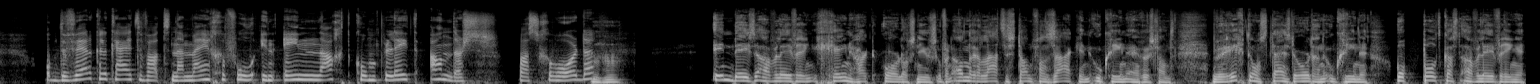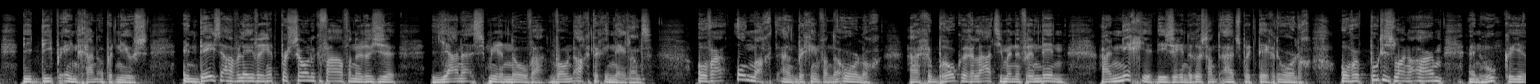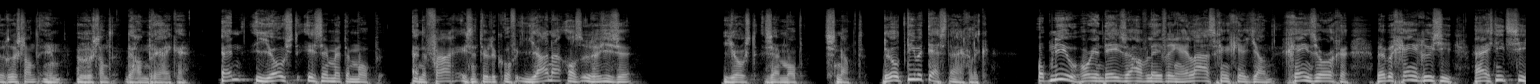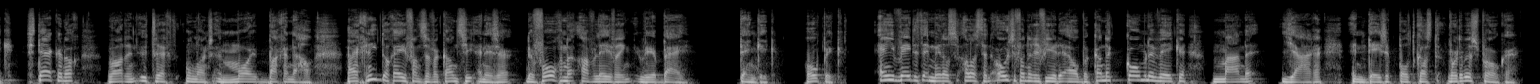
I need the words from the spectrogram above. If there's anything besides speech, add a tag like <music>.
op de werkelijkheid, wat naar mijn gevoel in één nacht compleet anders was geworden. In deze aflevering geen hard oorlogsnieuws of een andere laatste stand van zaken in Oekraïne en Rusland. We richten ons tijdens de oorlog in Oekraïne op podcastafleveringen die dieper ingaan op het nieuws. In deze aflevering het persoonlijke verhaal van de Russische Jana Smirnova, woonachtig in Nederland. Over haar onmacht aan het begin van de oorlog, haar gebroken relatie met een vriendin, haar nichtje die zich in Rusland uitspreekt tegen de oorlog, over Poetins lange arm en hoe kun je Rusland in Rusland de hand reiken. En Joost is er met een mop. En de vraag is natuurlijk of Jana als Russische Joost zijn mop snapt. De ultieme test eigenlijk. Opnieuw hoor je in deze aflevering helaas geen Geert-Jan. Geen zorgen, we hebben geen ruzie. Hij is niet ziek. Sterker nog, we hadden in Utrecht onlangs een mooi baganaal. Hij geniet nog even van zijn vakantie en is er de volgende aflevering weer bij. Denk ik. Hoop ik. En je weet het inmiddels, alles ten oosten van de rivier de Elbe kan de komende weken, maanden, jaren in deze podcast worden besproken.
